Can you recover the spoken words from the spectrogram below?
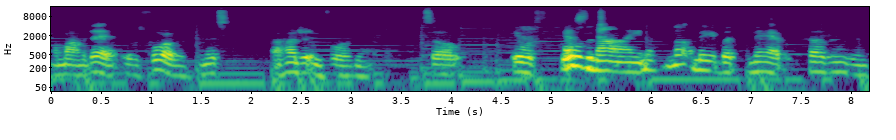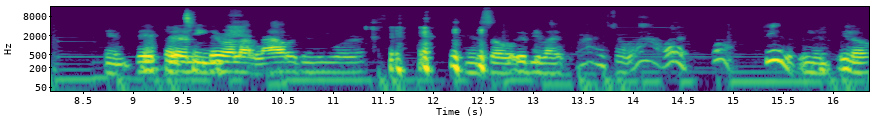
my mom and dad. It was four of us, and it's 104 of them. So it was. It That's was a, nine. not me, but they have cousins and and they they're, they were a lot louder than we were, and so it'd be like, why are they so loud? Why they, oh Jesus! And then you know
